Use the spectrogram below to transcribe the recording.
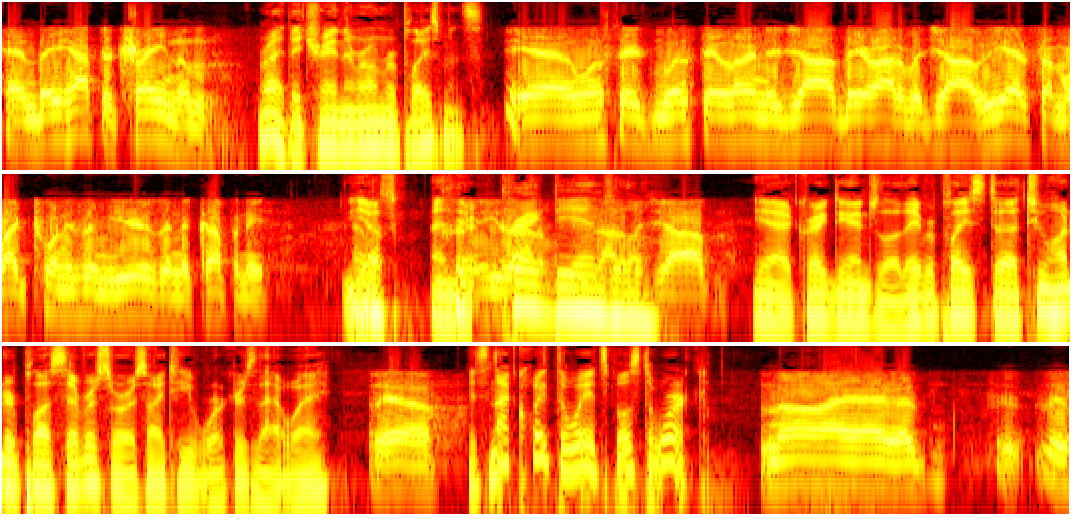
and they have to train them. right. They train their own replacements. Yeah, once they once they learn the job, they're out of a job. He had something like twenty some years in the company. Yes, Yep. And Cra- they're- He's Craig out of, he's out of D'Angelo. a job. yeah, Craig D'Angelo. They replaced uh, 200 plus EverSource IT workers that way. Yeah. It's not quite the way it's supposed to work. No, I, I, this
